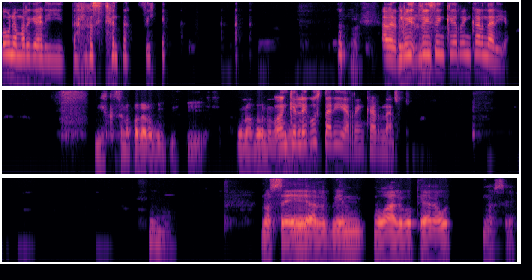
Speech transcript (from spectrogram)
o una margarita, no sean así. A ver, Luis, Luis, ¿en qué reencarnaría? Y es que es una palabra muy difícil. Una, bueno, una ¿O en qué le gustaría reencarnar? Hmm. No sé, alguien o algo que haga, no sé.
